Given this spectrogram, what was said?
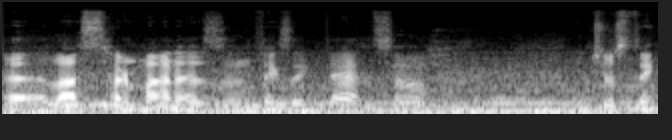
uh, Las Hermanas and things like that. So interesting.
